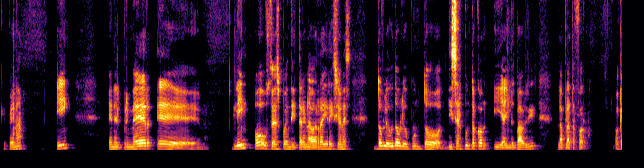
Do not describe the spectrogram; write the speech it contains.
Qué pena. Y en el primer eh, link o ustedes pueden editar en la barra de direcciones www.deezer.com y ahí les va a abrir la plataforma. ¿Ok?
